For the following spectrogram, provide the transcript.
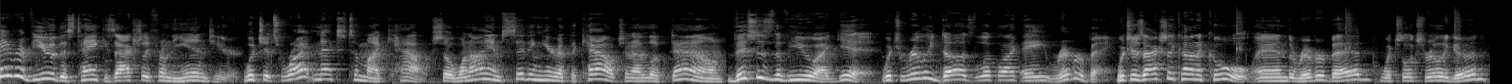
favorite view of this tank is actually from the end here, which it's right next to my couch. So when I am sitting here at the couch and I look down, this is the view I get, which really does look like a riverbank, which is actually kind of cool. And the riverbed, which looks really good.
